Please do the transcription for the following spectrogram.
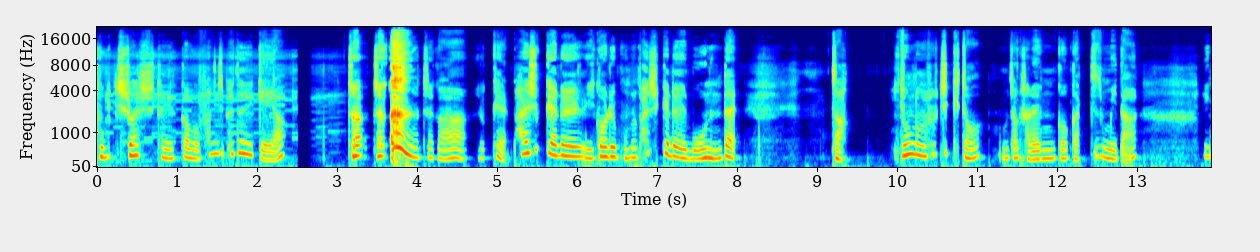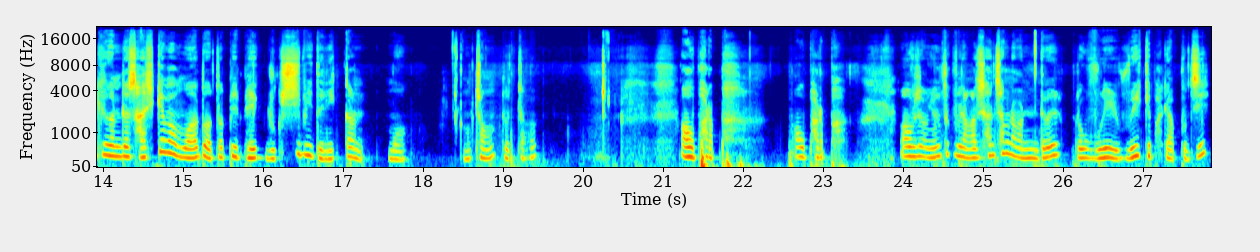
보기 싫어하실 테니까 뭐 편집해드릴게요. 자, 제, 제가 이렇게 80개를 이거를 보면 80개를 모으는데 자, 이 정도면 솔직히 저 엄청 잘한 것 같습니다. 이게 근데 40개만 모아도 어차피 160이 되니까 뭐 엄청 좋죠. 아우 발 아파. 아우 발 아파. 아우 지금 연습 분량 아직 한참 남았는데 그리고 왜, 왜 이렇게 팔이 아프지?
